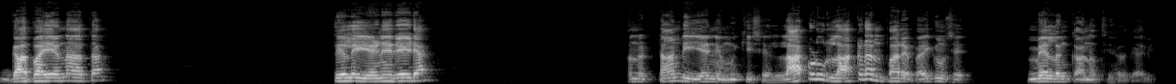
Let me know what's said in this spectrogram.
ગાભાઈ એના હતા. તેલે એણે રેડ્યા અને ટાંડી એને મૂકી છે. લાકડું લાકડાને ભારે ભાગ્યું છે. મેં લંકા નથી હળગાવી.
